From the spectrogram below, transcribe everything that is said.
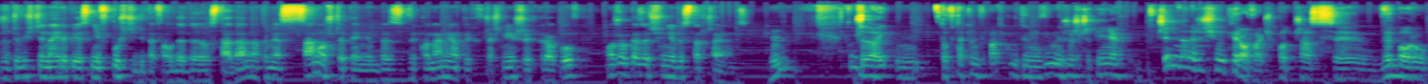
rzeczywiście najlepiej jest nie wpuścić BVD do stada, natomiast samo szczepienie bez wykonania tych wcześniejszych kroków może okazać się niewystarczające. Mhm. Dobrze, to, to w takim wypadku, gdy mówimy już o szczepieniach, czym należy się kierować podczas y, wyboru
